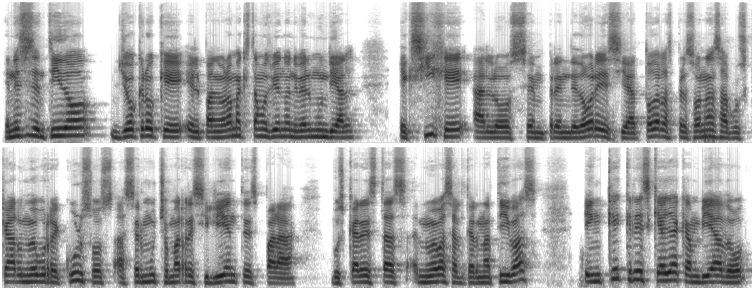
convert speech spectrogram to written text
En ese sentido, yo creo que el panorama que estamos viendo a nivel mundial exige a los emprendedores y a todas las personas a buscar nuevos recursos, a ser mucho más resilientes para buscar estas nuevas alternativas. ¿En qué crees que haya cambiado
